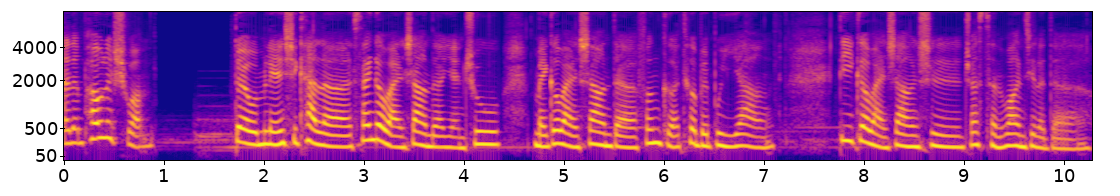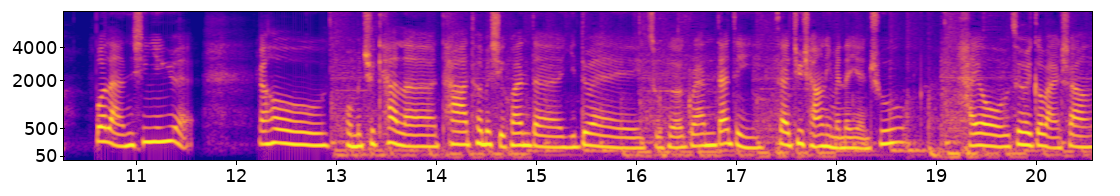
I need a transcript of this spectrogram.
And the Polish one. 对，我们连续看了三个晚上的演出，每个晚上的风格特别不一样。第一个晚上是 Justin 忘记了的波兰新音乐，然后我们去看了他特别喜欢的一对组合 Granddaddy 在剧场里面的演出，还有最后一个晚上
